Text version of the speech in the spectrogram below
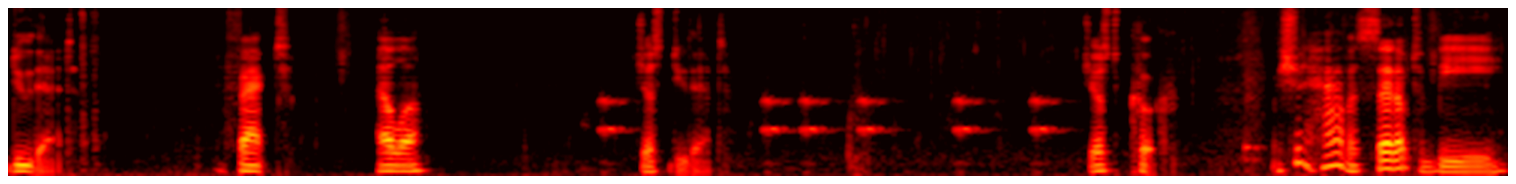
do that. In fact, Ella, just do that. Just cook. We should have it set up to be...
